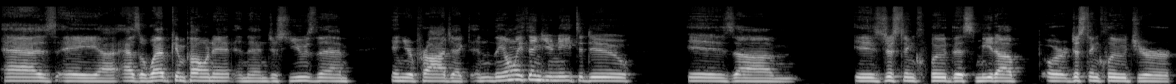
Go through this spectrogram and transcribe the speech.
as a uh, as a web component and then just use them in your project. And the only thing you need to do is um, is just include this meetup or just include your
